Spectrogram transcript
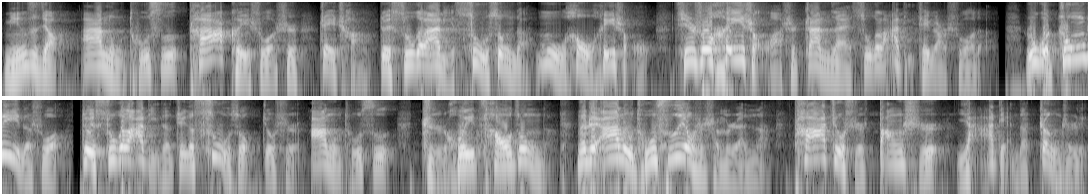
名字叫阿努图斯，他可以说是这场对苏格拉底诉讼的幕后黑手。其实说黑手啊，是站在苏格拉底这边说的。如果中立的说，对苏格拉底的这个诉讼就是阿努图斯指挥操纵的。那这阿努图斯又是什么人呢？他就是当时雅典的政治领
